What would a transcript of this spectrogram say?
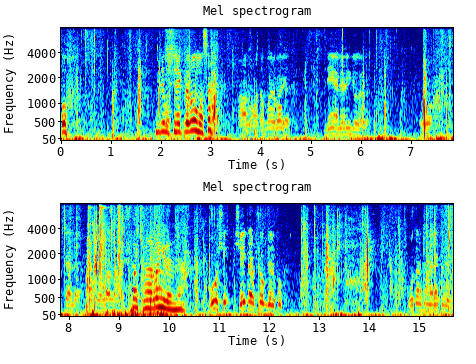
Of. Bir de bu sinekler olmasa Abi adamlar var ya. Ne yerlere gidiyorlar be. O işlerle, motorlarla. şuradan kenardan gidelim ya. Bu şey, şey tarafı çok güzel ufuk. Bu tarafı merak ediyorum.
